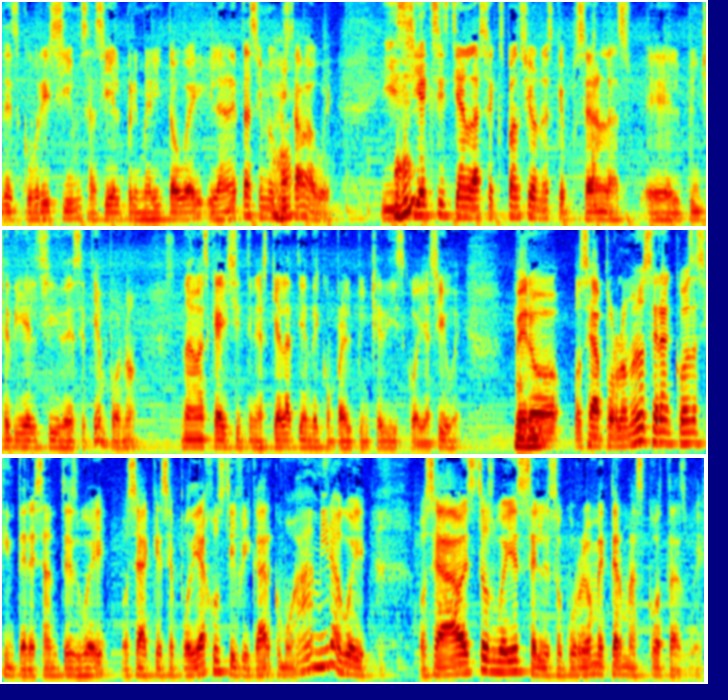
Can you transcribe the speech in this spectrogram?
descubrí Sims así el primerito, güey. Y la neta sí me gustaba, güey. Y sí existían las expansiones que pues eran las el pinche DLC de ese tiempo, ¿no? Nada más que ahí sí tenías que ir a la tienda y comprar el pinche disco y así, güey. Pero, o sea, por lo menos eran cosas interesantes, güey. O sea, que se podía justificar como, ah, mira, güey. O sea, a estos güeyes se les ocurrió meter mascotas, güey.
